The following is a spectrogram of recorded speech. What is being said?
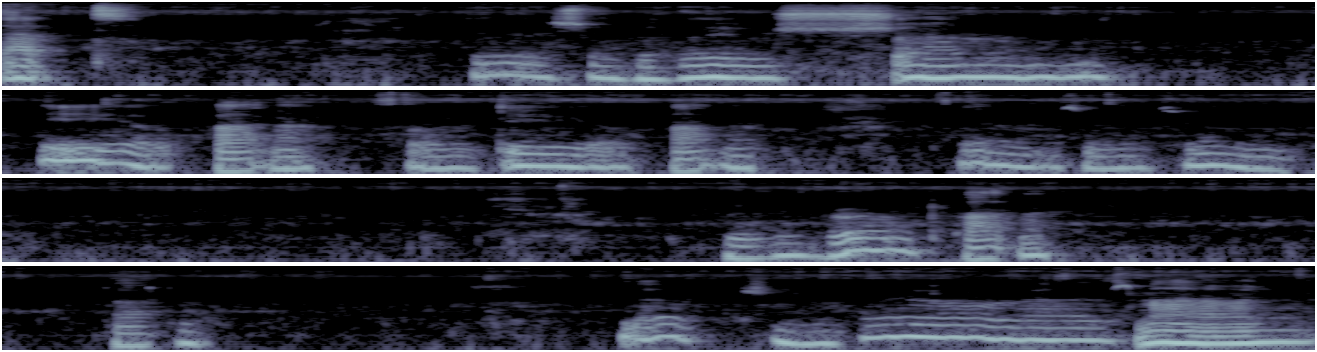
That. Pollution. Deal partner. For deal partner. Road partner. Partner. Hell mine.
